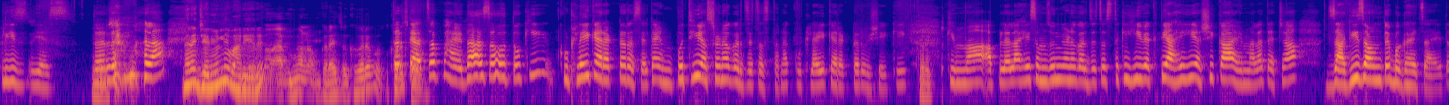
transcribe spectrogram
प्लीज येस तर मला नाही नाही जेन्युअनली भारी आहे करायचं खरं तर त्याचा फायदा असा होतो की कुठलंही कॅरेक्टर असेल त्या एम्पथी असणं गरजेचं असतं ना कुठल्याही कॅरेक्टर विषयी की किंवा आपल्याला हे समजून घेणं गरजेचं असतं की ही व्यक्ती आहे ही अशी का आहे? मला त्याच्या जागी जाऊन ते बघायचं आहे. तर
